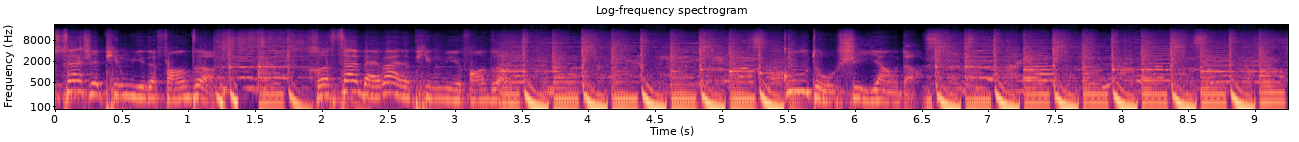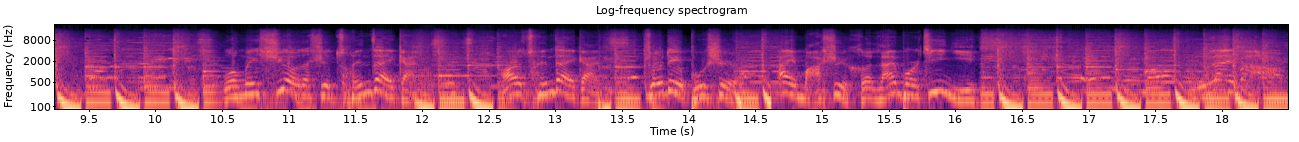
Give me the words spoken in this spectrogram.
三十平米的房子和三百万的平米房子，孤独是一样的。我们需要的是存在感，而存在感绝对不是爱马仕和兰博基尼。来吧！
